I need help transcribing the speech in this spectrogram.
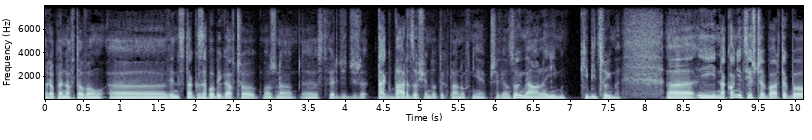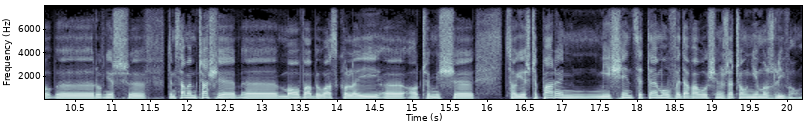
ropę naftową. Więc tak zapobiegawczo można stwierdzić, że tak bardzo się do tych planów Nie przywiązujmy, ale im kibicujmy. E, I na koniec jeszcze Bartek, bo e, również w tym samym czasie e, mowa była z kolei o czymś, co jeszcze parę miesięcy temu wydawało się rzeczą niemożliwą.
